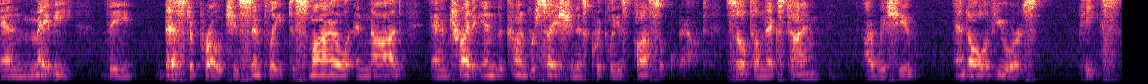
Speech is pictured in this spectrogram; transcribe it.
And maybe the best approach is simply to smile and nod and try to end the conversation as quickly as possible out. So till next time, I wish you and all of yours peace.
